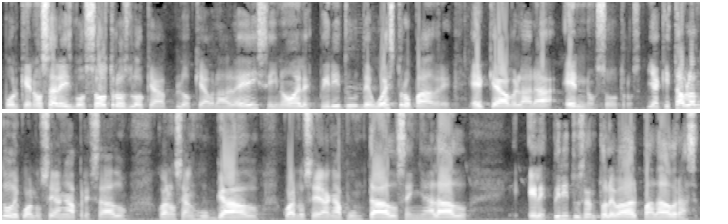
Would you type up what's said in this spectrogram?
porque no seréis vosotros lo que, lo que hablaréis, sino el Espíritu de vuestro Padre, el que hablará en nosotros. Y aquí está hablando de cuando sean apresados, cuando sean juzgados, cuando sean apuntados, señalados. El Espíritu Santo le va a dar palabras,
